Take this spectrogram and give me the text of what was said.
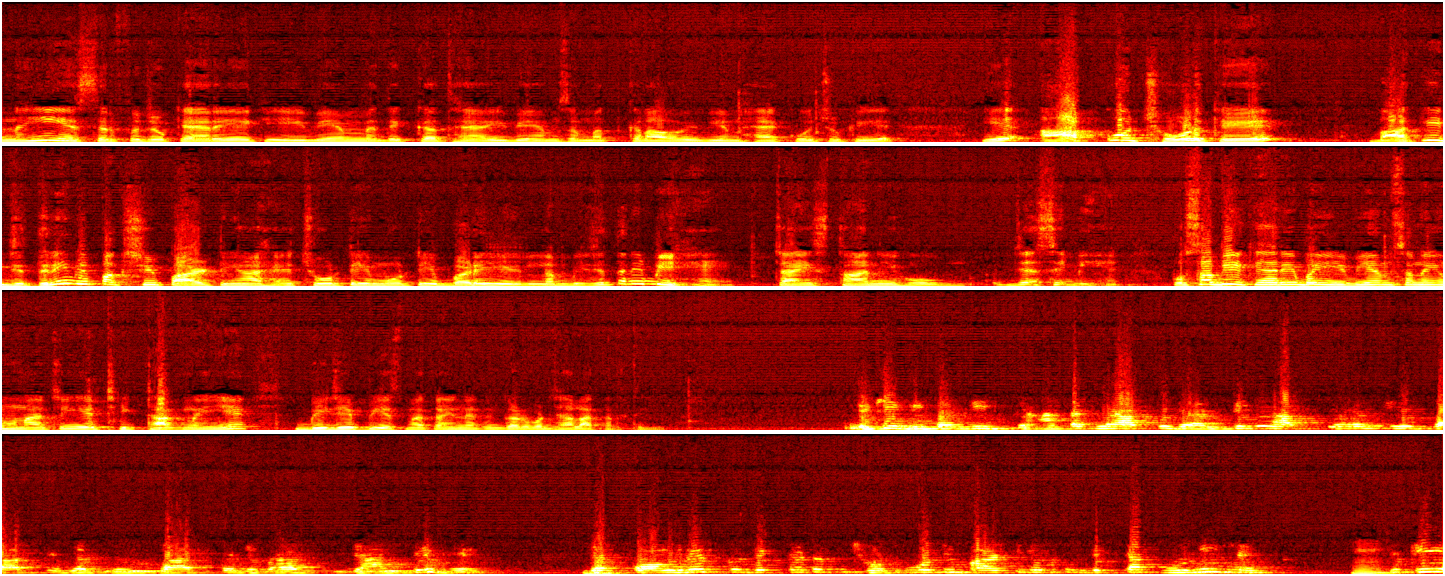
नहीं है सिर्फ़ जो कह रही है कि ईवीएम में दिक्कत है ईवीएम से मत कराओ ईवीएम हैक हो चुकी है। ये आपको छोड़ के बाकी जितनी विपक्षी पार्टियाँ हैं, छोटी, मोटी, बड़ी, लंबी, जितनी भी हैं, चाहे स्थानीय हो, जैसे भी हैं, वो सब ये कह रही है, भाई ईवीएम से नहीं होना चाहिए ठीक ठाक नहीं है बीजेपी इसमें कहीं ना कहीं गड़बड़ झाला करती है। देखिए, दीपक जी, जहाँ तक मैं आपको जानती हूँ, आप स्वयं इस बात से जब बात का जवाब जानते हैं, जब कांग्रेस को दिक्कत है तो छोटी मोटी पार्टियों को तो दिक्कत होनी है। क्योंकि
